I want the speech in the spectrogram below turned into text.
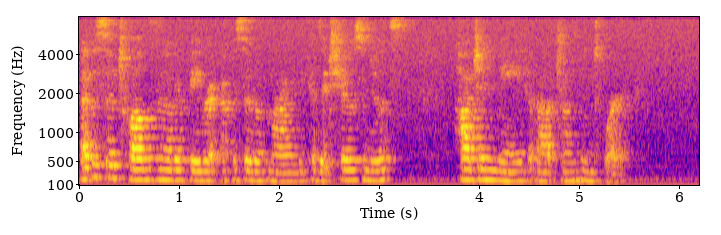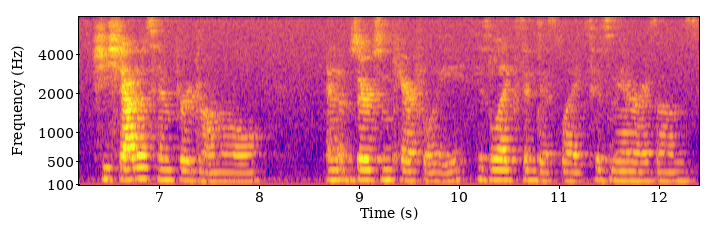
Episode 12 is another favorite episode of mine because it shows notes Hajin made about Jung Hoon's work. She shadows him for a drama role and observes him carefully, his likes and dislikes, his mannerisms,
